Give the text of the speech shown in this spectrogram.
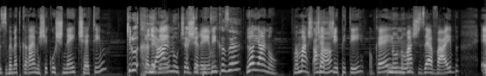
זה באמת קרה, הם השיקו שני צ'אטים. כאילו, יענו צ'אט. GPT כזה? לא יענו, ממש. צ'אט GPT, אוקיי? נו, נו. ממש זה ה vibe. אה,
